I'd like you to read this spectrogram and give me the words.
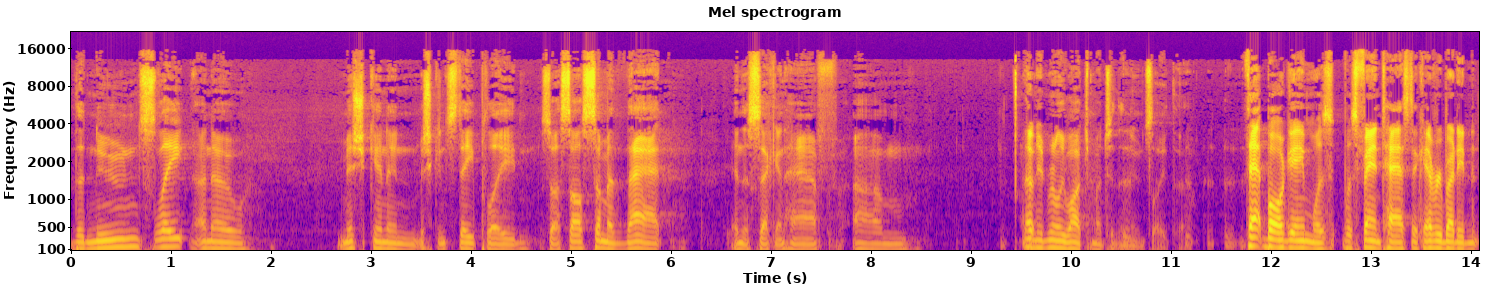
the noon slate. I know Michigan and Michigan State played, so I saw some of that in the second half. Um, I didn't really watch much of the noon slate though. that ball game was was fantastic. Everybody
